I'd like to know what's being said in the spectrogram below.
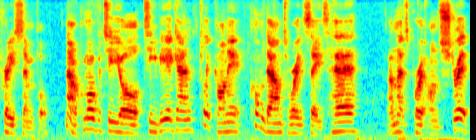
pretty simple. Now come over to your TV again, click on it, come down to where it says hair and let's put it on strip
